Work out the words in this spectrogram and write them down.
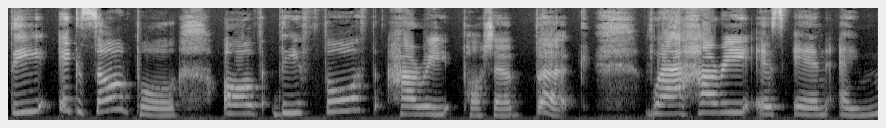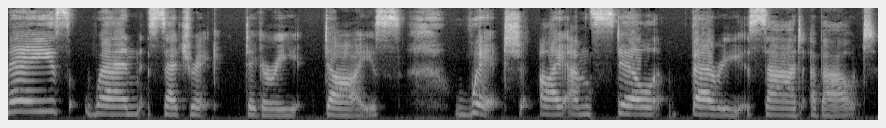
the example of the fourth Harry Potter book, where Harry is in a maze when Cedric Diggory dies, which I am still very sad about.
